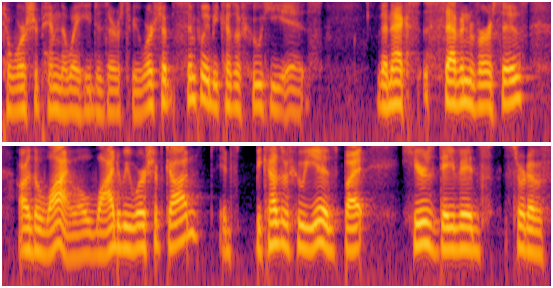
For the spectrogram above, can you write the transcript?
to worship him the way he deserves to be worshiped simply because of who he is. The next seven verses are the why. Well why do we worship god? It's because of who he is but here's david's sort of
